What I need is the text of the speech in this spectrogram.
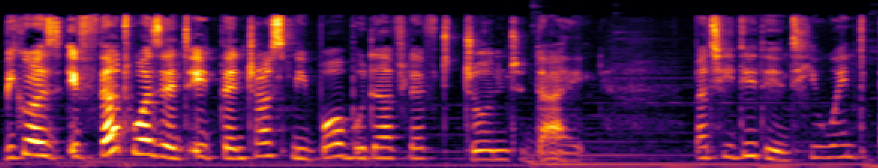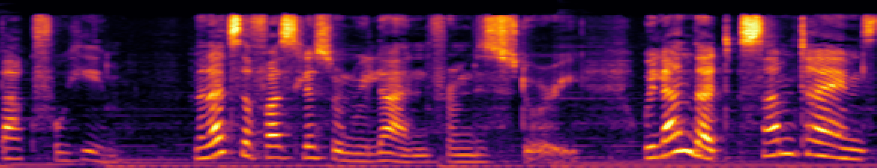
Because if that wasn't it, then trust me, Bob would have left John to die. But he didn't. He went back for him. Now, that's the first lesson we learn from this story. We learn that sometimes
